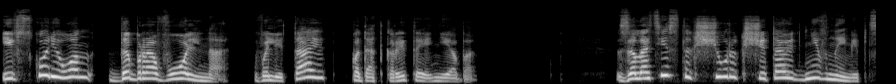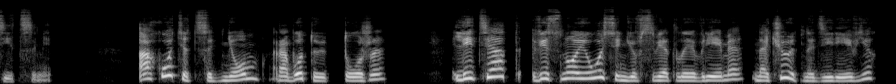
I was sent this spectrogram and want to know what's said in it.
и вскоре он добровольно вылетает под открытое небо. Золотистых щурок считают дневными птицами, Охотятся днем, работают тоже, летят весной и осенью в светлое время, ночуют на деревьях.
